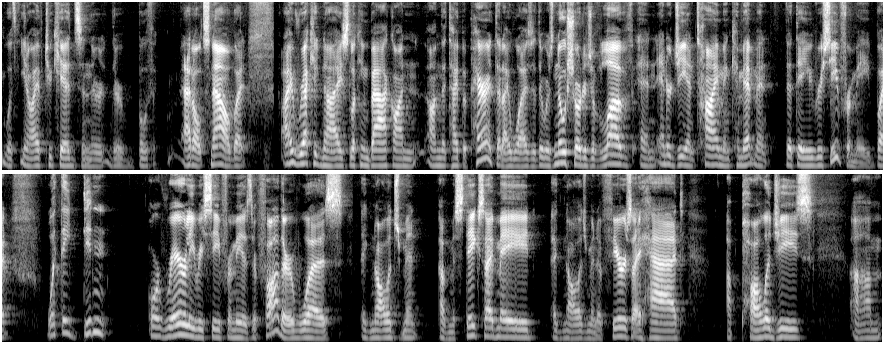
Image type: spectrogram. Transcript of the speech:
with you know I have two kids and they're they're both adults now, but I recognized looking back on on the type of parent that I was that there was no shortage of love and energy and time and commitment that they received from me. But what they didn't or rarely received from me as their father was acknowledgement of mistakes I made, acknowledgement of fears I had, apologies. Um,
